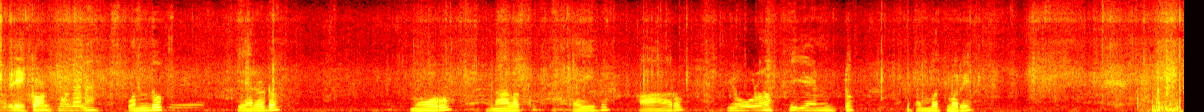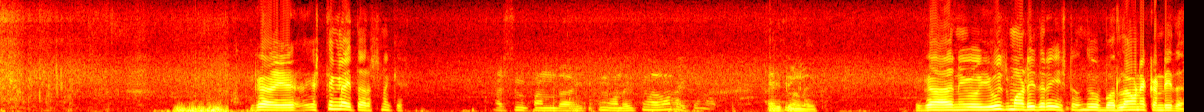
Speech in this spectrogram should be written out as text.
ಮರಿ ಕೌಂಟ್ ಮಾಡೋಣ. ಒಂದು ಎರಡು. ಮೂರು ನಾಲ್ಕು ಐದು ಆರು ಏಳು ಎಂಟು ಒಂಬತ್ತು ಮರಿ. ಈಗ ಎಷ್ಟು ತಿಂಗಳಾಯ್ತು ಅರ್ಶನಕ್ಕೆ? ಅರ್ಶನಕ್ಕೆ ಒಂದು ಐದು ತಿಂಗಳು ಒಂದು ಐದು ತಿಂಗಳು ಐದು ತಿಂಗಳಾಯ್ತು. ಈಗ ನೀವು ಯೂಸ್ ಮಾಡಿದರೆ ಇಷ್ಟೊಂದು ಬದಲಾವಣೆ ಕಂಡಿದೆ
